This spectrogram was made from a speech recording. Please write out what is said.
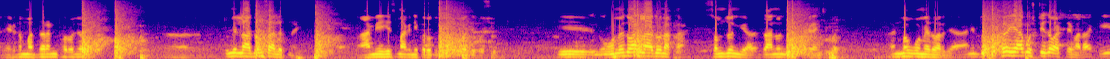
आणि एकदा मतदारांनी ठरवल्यावर तुम्ही लादून चालत नाही. आम्ही हीच मागणी करत होतो सुरुवातीपासून की उमेदवार लादू नका समजून घ्या जाणून घ्या सगळ्यांची आणि मग उमेदवार द्या. आणि दुःख या गोष्टीचं वाटतंय मला की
